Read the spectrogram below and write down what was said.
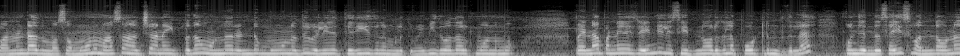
பன்னெண்டாவது மாதம் மூணு மாதம் ஆச்சு. ஆனால் இப்போ தான் ஒன்று ரெண்டு மூணு இது வெளியில் தெரியுது நம்மளுக்கு. மேபி இதுவாக தான் இருக்குமோ என்னமோ. இப்போ என்ன பண்ணேன்? ரெயின்டிலி சீட் இன்னொரு இதில் போட்டிருந்ததில் கொஞ்சம் இந்த சைஸ் வந்தோடனே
